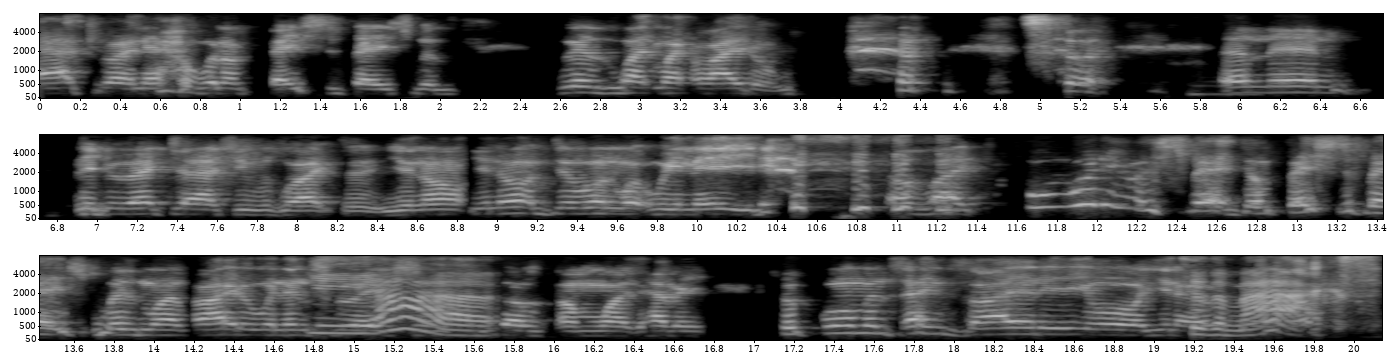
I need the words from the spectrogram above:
act right now when I'm face to face with with like my idol? so, and then the director actually was like, you know, you're not doing what we need. I was like, well, what do you expect? I'm face to face with my idol and inspiration. Yeah. So I'm like having performance anxiety or, you know. To the max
